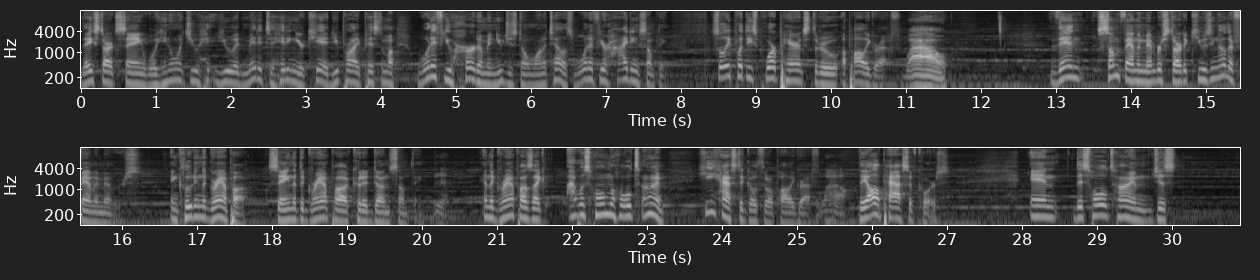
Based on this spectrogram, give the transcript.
They start saying, "Well, you know what? You hit, you admitted to hitting your kid. You probably pissed him off. What if you hurt him and you just don't want to tell us? What if you're hiding something?" So they put these poor parents through a polygraph. Wow. Then some family members start accusing other family members, including the grandpa, saying that the grandpa could have done something. Yeah. And the grandpa's like, I was home the whole time. He has to go through a polygraph. Wow. They all pass, of course. And this whole time, just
